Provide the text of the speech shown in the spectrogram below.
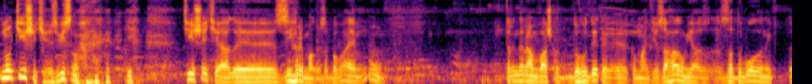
Ну, тішить, звісно, тішить, але з ігри мало забиваємо. Ну, тренерам важко догодити е, команді. Загалом я задоволений е,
